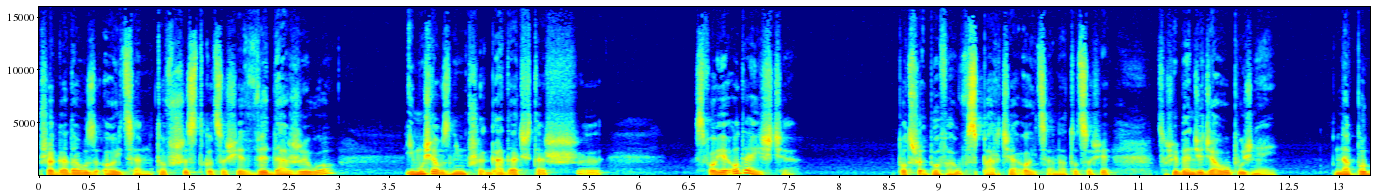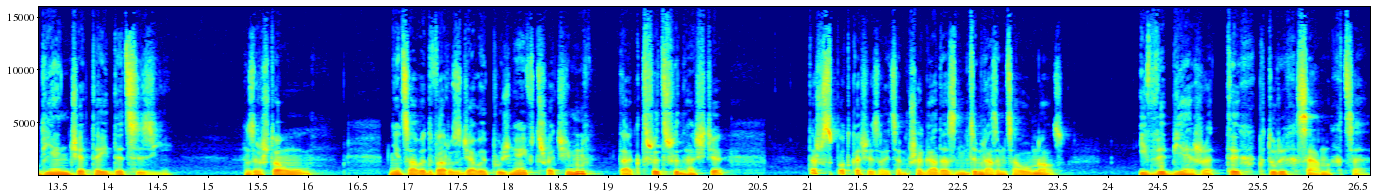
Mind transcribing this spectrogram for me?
Przegadał z ojcem to wszystko, co się wydarzyło, i musiał z nim przegadać też e, swoje odejście. Potrzebował wsparcia ojca na to, co się, co się będzie działo później, na podjęcie tej decyzji. Zresztą niecałe dwa rozdziały później, w trzecim, tak, 3.13, też spotka się z ojcem, przegada z nim tym razem całą noc i wybierze tych, których sam chce.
